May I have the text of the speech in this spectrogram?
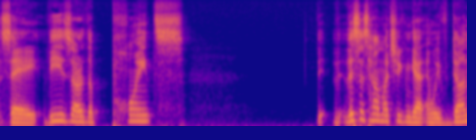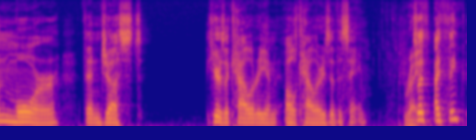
say, these are the points. This is how much you can get. And we've done more than just here's a calorie and all calories are the same. Right. So I, th- I think,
